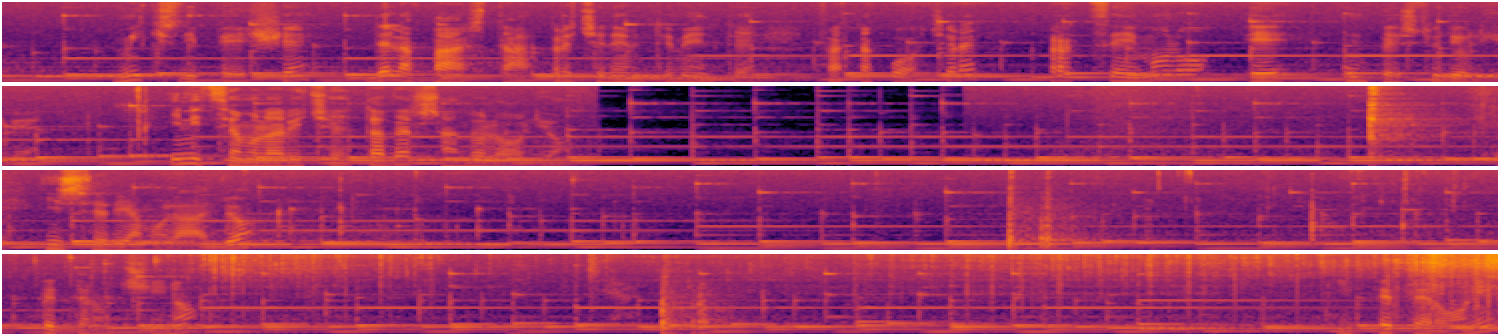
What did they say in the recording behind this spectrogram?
mix di pesce, della pasta precedentemente fatta cuocere, prezzemolo e un pesto di olive. Iniziamo la ricetta versando l'olio. Inseriamo l'aglio peperoncino i peperoni.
